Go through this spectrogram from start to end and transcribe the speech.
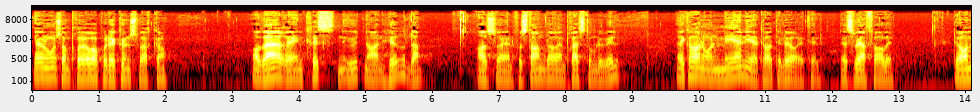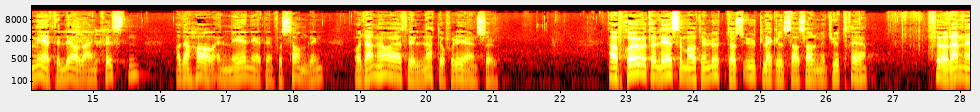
Det er jo noen som prøver på det kunstverket å være en kristen uten å ha en hyrde, altså en forstander, en prest om du vil. jeg ikke ha noen menighet å ha tilhørighet til. Det er svært farlig. Det hører med til det å være en kristen at jeg har en menighet, en forsamling, og den hører jeg til nettopp fordi jeg er en sau. Jeg har prøvd å lese Martin Luthers utleggelse av Salme 23 før denne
